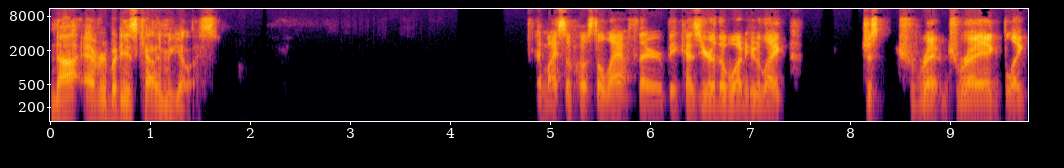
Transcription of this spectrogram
Not everybody is Kelly McGillis. Am I supposed to laugh there because you're the one who like just dra- dragged like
